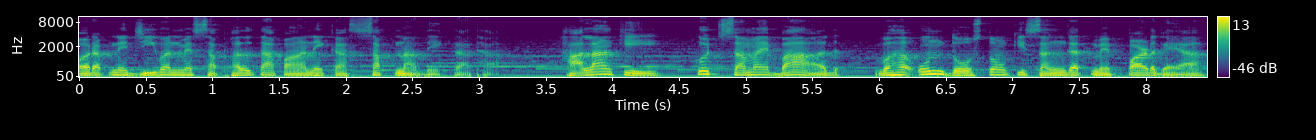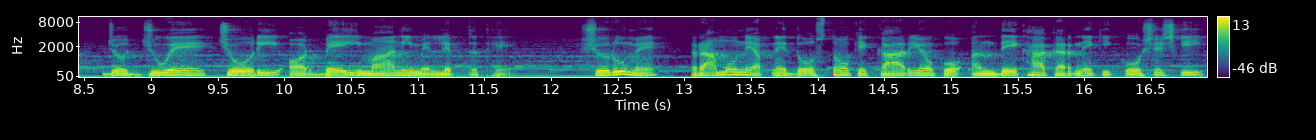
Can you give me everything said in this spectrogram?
और अपने जीवन में सफलता पाने का सपना देखता था। हालाँकि, कुछ समय बाद वह उन दोस्तों की संगत में पड़ गया जो जुए, चोरी और बेईमानी में लिप्त थे। शुरू में रामू ने अपने दोस्तों के कार्यों को अनदेखा करने की कोशिश की,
